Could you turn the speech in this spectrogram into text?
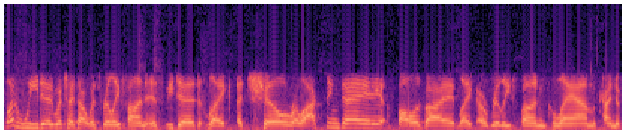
what we did, which I thought was really fun, is we did like a chill, relaxing day, followed by like a really fun, glam kind of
